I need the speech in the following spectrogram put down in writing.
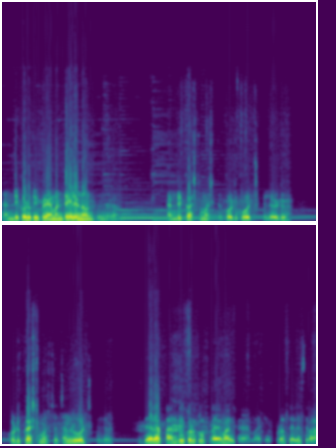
తండ్రి కొడుకులు ప్రేమ అంటే ఎలానే ఉంటుందిరా. తండ్రికి కష్టం వస్తే కొడుకు ఓర్చుకోలేడు కొడుకు కష్టం వస్తే తండ్రి ఓర్చుకోలేడు. ఇదేరా తండ్రి కొడుకుల ప్రేమ అంటే నాకు ఎప్పుడో తెలుసురా.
